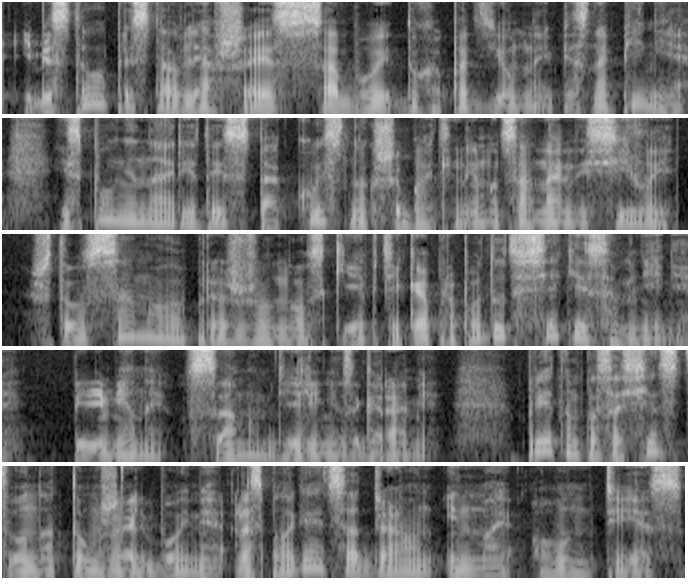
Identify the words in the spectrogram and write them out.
и без того представлявшее с собой духоподъемное песнопение, исполнено Аретой с такой сногсшибательной эмоциональной силой, что у самого прожженного скептика пропадут всякие сомнения. Перемены в самом деле не за горами. При этом по соседству на том же альбоме располагается «Drown in My Own Tears»,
